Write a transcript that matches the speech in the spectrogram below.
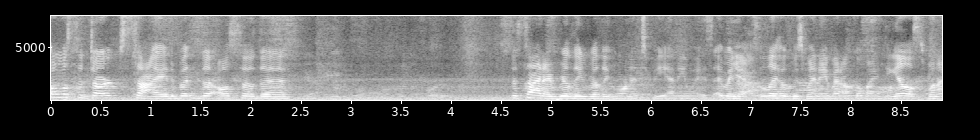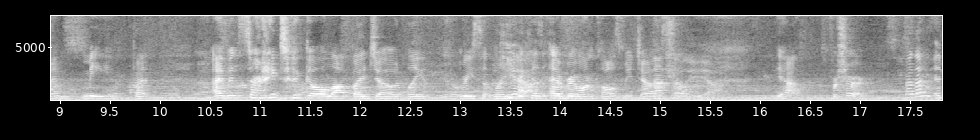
almost the dark side, but the also the. The side I really, really wanted to be, anyways. I mean, Yeah. Leihoku's my name. I don't go by anything else when I'm me. But I've been starting to go a lot by Joe like recently Yeah. because everyone calls me Joe. Naturally, so, yeah, yeah. For sure. No, that, no,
